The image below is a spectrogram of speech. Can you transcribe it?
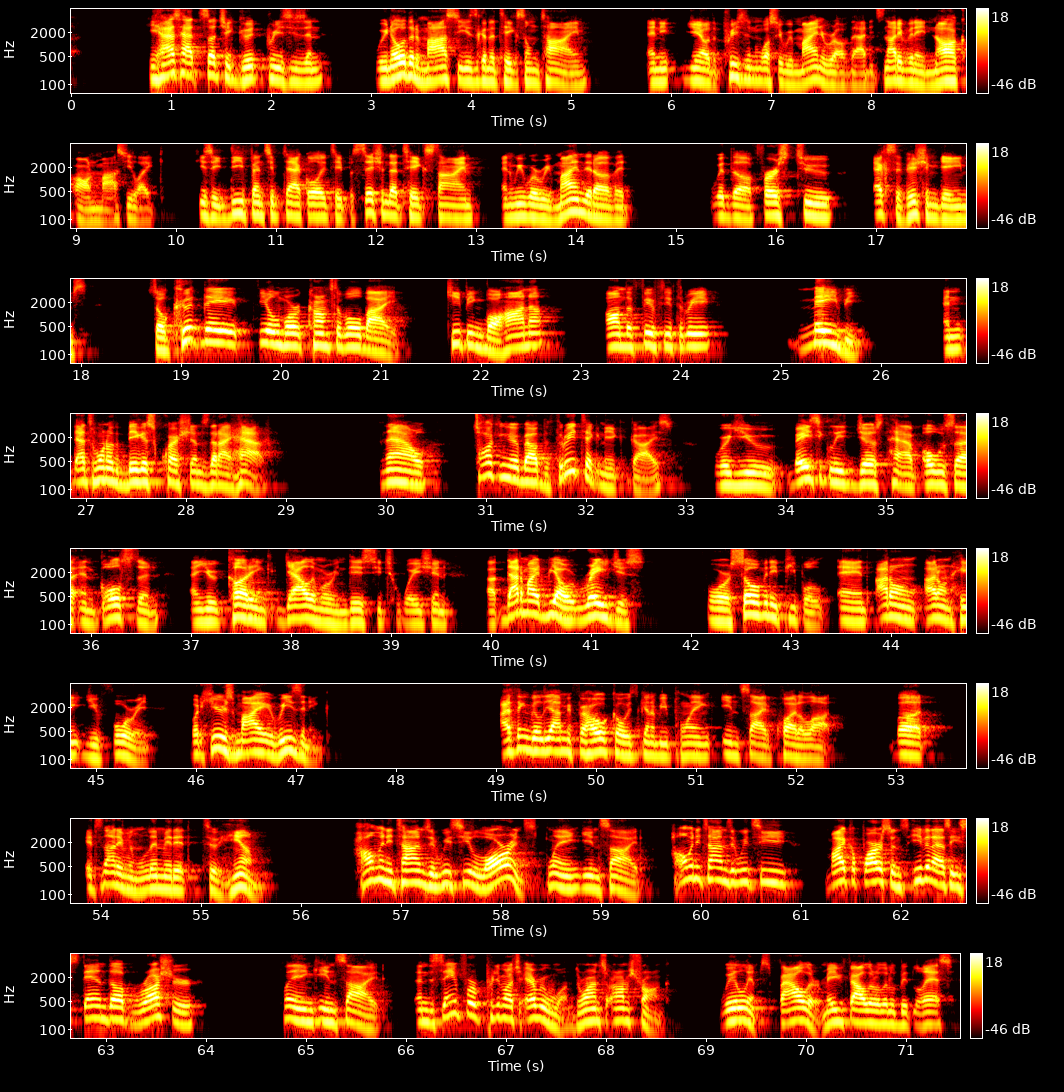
He has had such a good preseason. We know that Mazi is going to take some time. And, you know, the preseason was a reminder of that. It's not even a knock on Mazi. Like, He's a defensive tackle. It's a position that takes time. And we were reminded of it with the first two exhibition games. So could they feel more comfortable by keeping Bohanna on the 53? Maybe. And that's one of the biggest questions that I have. Now, talking about the three technique guys, where you basically just have Osa and Golston and you're cutting Gallimore in this situation. Uh, that might be outrageous for so many people, and I don't I don't hate you for it. But here's my reasoning. I think Viliami Fehoko is going to be playing inside quite a lot, but it's not even limited to him. How many times did we see Lawrence playing inside? How many times did we see Micah Parsons, even as a stand up rusher, playing inside? And the same for pretty much everyone. Dorance Armstrong, Williams, Fowler, maybe Fowler a little bit less.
